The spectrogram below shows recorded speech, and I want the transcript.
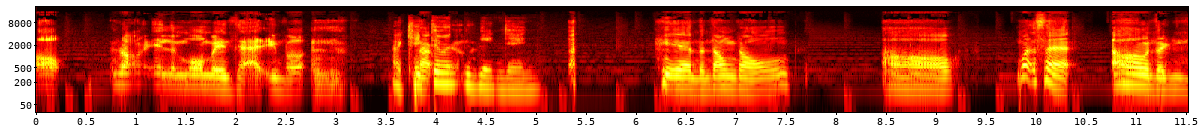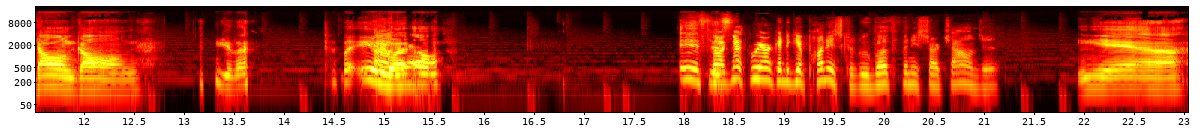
Oh not in the moment daddy button. I kicked Not him in the ding ding. Yeah, the dong dong. Oh what's that? Oh the dong gong. you know? But anyway, yeah. oh, it's So I guess we aren't going to get punished because we both finished our challenges. Yeah.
